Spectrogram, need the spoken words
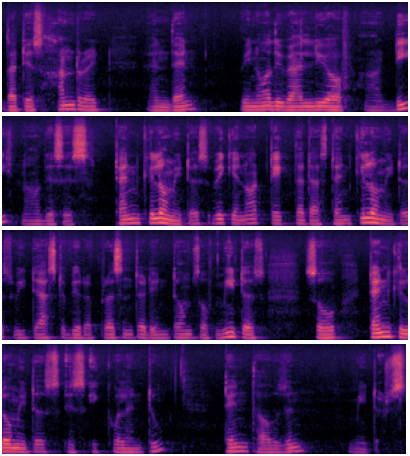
that is 100 and then we know the value of uh, d. Now this is 10 kilometers. We cannot take that as 10 kilometers. It has to be represented in terms of meters. So 10 kilometers is equivalent to 10,000 meters.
